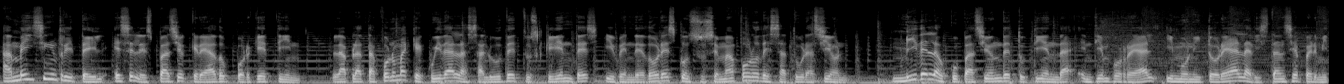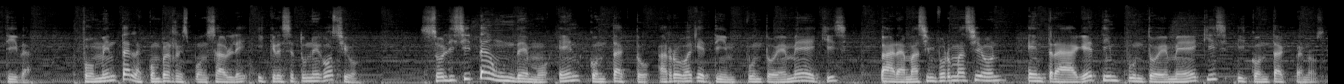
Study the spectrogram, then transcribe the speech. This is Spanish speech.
Amazing Retail es el espacio creado por GetIn, la plataforma que cuida la salud de tus clientes y vendedores con su semáforo de saturación. Mide la ocupación de tu tienda en tiempo real y monitorea la distancia permitida. Fomenta la compra responsable y crece tu negocio. Solicita un demo en contacto.getim.mx. Para más información, entra a getim.mx y contáctanos.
